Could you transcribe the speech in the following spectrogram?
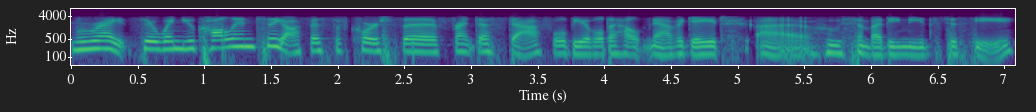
Right. So when you call into the office, of course, the front desk staff will be able to help navigate uh, who somebody needs to see.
